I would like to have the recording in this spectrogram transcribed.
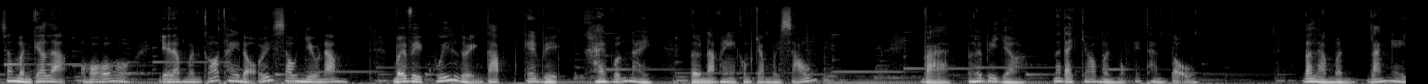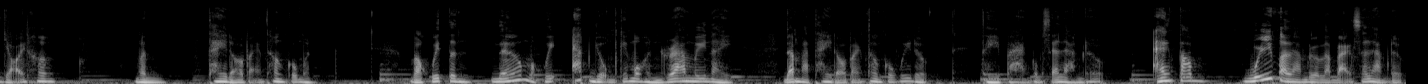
Xong mình kêu là, ồ, vậy là mình có thay đổi sau nhiều năm. Bởi vì quý luyện tập cái việc khai vấn này từ năm 2016 và tới bây giờ, nó đã cho mình một cái thành tựu. Đó là mình lắng nghe giỏi hơn, mình thay đổi bản thân của mình. Và quý tin, nếu mà quý áp dụng cái mô hình Rami này để mà thay đổi bản thân của quý được, thì bạn cũng sẽ làm được an tâm, quý mà làm được là bạn sẽ làm được.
